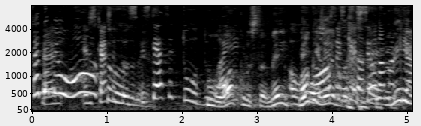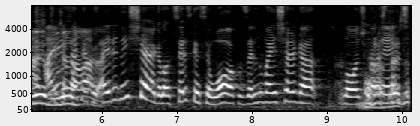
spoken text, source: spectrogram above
Cadê é, meu óculos? Ele esquece tudo. Mesmo. Esquece tudo. O aí, óculos também? O nem óculos me esqueceu na maquiagem. Aí, ele né? aí ele não enxerga. Lógico, se ele esquecer o óculos, ele não vai enxergar logicamente,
